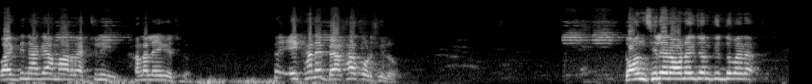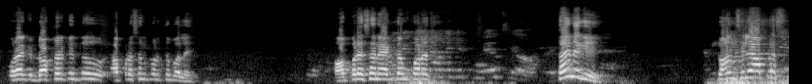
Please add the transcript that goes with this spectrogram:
কয়েকদিন আগে আমার অ্যাকচুয়ালি ঠান্ডা লেগে গেছিল। তো এখানে ব্যথা করছিল। টনসিলের অনেকজন কিন্তু মানে ওরা ডক্টর কিন্তু অপারেশন করতে বলে। অপারেশন একদম করে তাই নাকি? টনসিলে অপারেশন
